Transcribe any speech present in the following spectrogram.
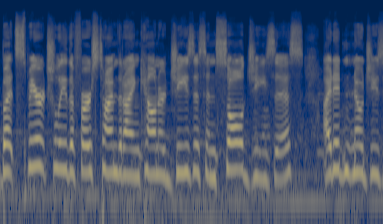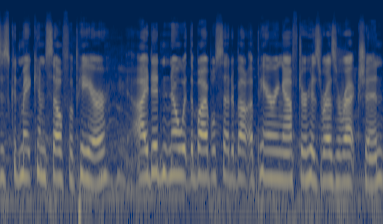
But spiritually, the first time that I encountered Jesus and saw Jesus, I didn't know Jesus could make himself appear. I didn't know what the Bible said about appearing after his resurrection.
